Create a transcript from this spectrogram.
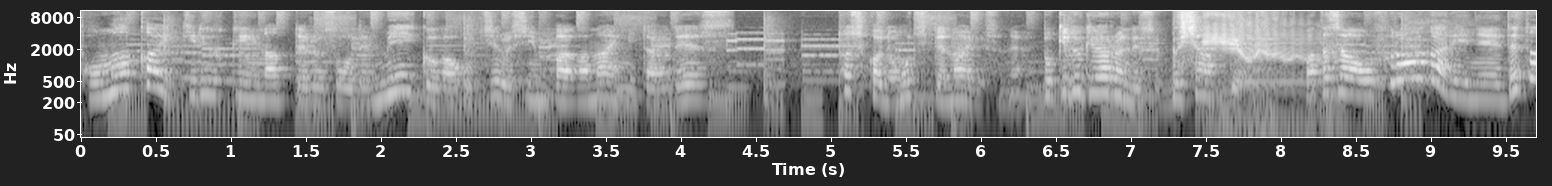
細かい霧吹きになってるそうでメイクが落ちる心配がないみたいです。確かに落ちてないですね。時々あるんですよ。ブシャって。私はお風呂上がりに出た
